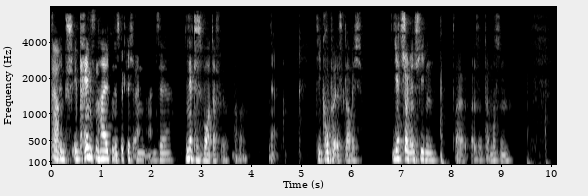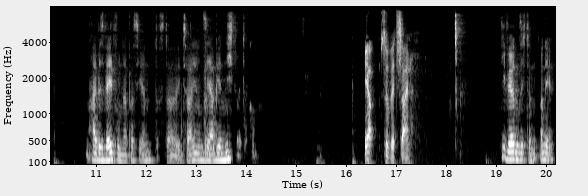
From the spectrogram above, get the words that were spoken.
Ja. im, im Grenzen halten ist wirklich ein, ein sehr nettes Wort dafür. Aber ja, die Gruppe ist, glaube ich, jetzt schon entschieden. Weil, also da muss ein, ein halbes Weltwunder passieren, dass da Italien und Serbien nicht weiterkommen. Ja, so wird's sein. Die werden sich dann, ah nee,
